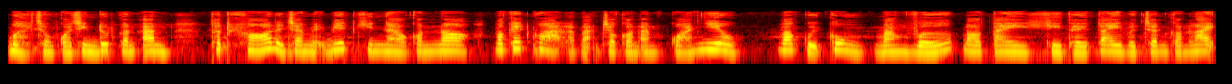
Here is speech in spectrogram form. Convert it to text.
Bởi trong quá trình đút con ăn, thật khó để cha mẹ biết khi nào con no và kết quả là bạn cho con ăn quá nhiều. Và cuối cùng, mang vớ, bao tay khi thấy tay và chân con lạnh.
